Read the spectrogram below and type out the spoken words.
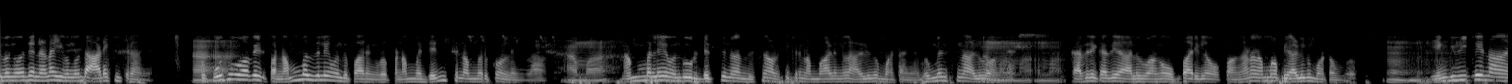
இவங்க வந்து என்னன்னா இவங்க வந்து அடக்கிக்கிறாங்க. இப்ப. பொதுவாவே இப்ப நம்ம இதுலயே வந்து பாருங்க இப்ப நம்ம ஜென்ஸ் நம்ம இருக்கோம் இல்லைங்களா? ஆமா. நம்மளே வந்து ஒரு டெத் நடந்துச்சுன்னா அவ்வளவு சீக்கிரம் நம்ம ஆளுங்களாம் அழுக மாட்டாங்க. விமன்ஸ்னா ஆமா அழுவாங்க கதறி கதையா அழுவாங்க ஒப்பாரி எல்லாம் வைப்பாங்க. ஆனா நம்ம அப்படி அழுக மாட்டோம் ம், எங்க வீட்லயே நான்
